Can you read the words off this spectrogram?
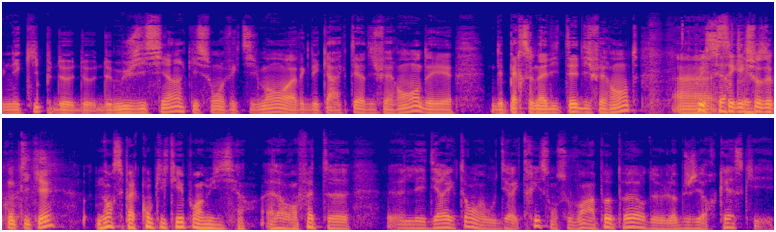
une équipe de, musiciens qui sont effectivement avec des caractères différents, des, des personnalités différentes? C'est quelque chose de compliqué? Non, c'est pas compliqué pour un musicien. Alors en fait, les directeurs ou directrices ont souvent un peu peur de l'objet orchestre qui,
